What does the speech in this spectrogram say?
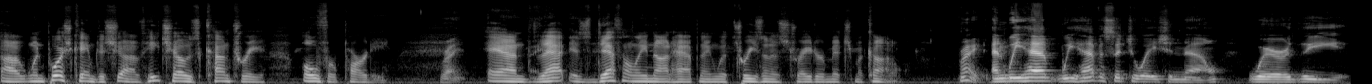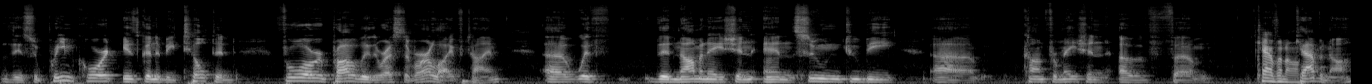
uh, when push came to shove, he chose country over party. Right. And right. that is definitely not happening with treasonous traitor Mitch McConnell. Right. And we have we have a situation now where the the Supreme Court is going to be tilted for probably the rest of our lifetime uh, with the nomination and soon to be uh, confirmation of um, Kavanaugh. Kavanaugh.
